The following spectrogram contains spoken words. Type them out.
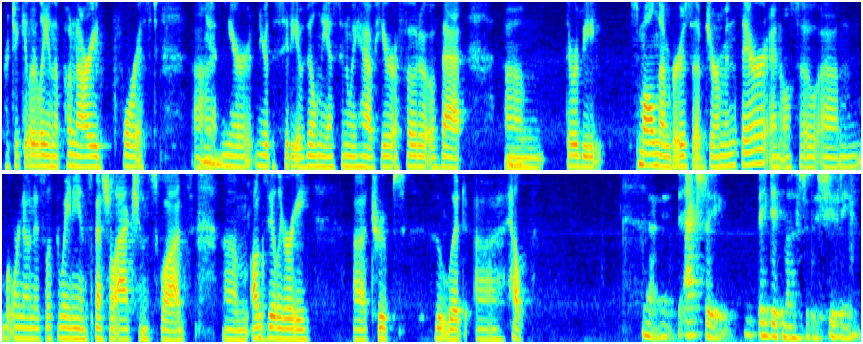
particularly in the Ponary forest uh, yes. near near the city of Vilnius, and we have here a photo of that. Mm-hmm. There would be small numbers of Germans there, and also um, what were known as Lithuanian Special Action Squads, um, auxiliary uh, troops who would uh, help. Yeah, actually, they did most of the shooting.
